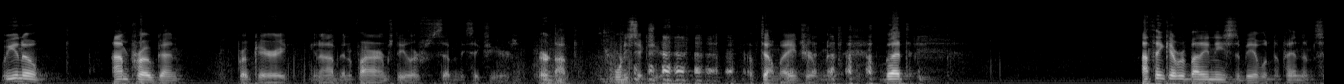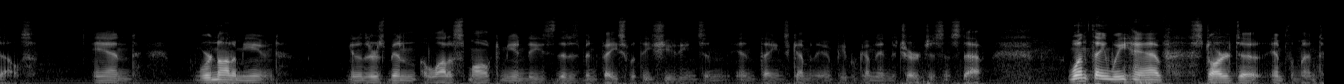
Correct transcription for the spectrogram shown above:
Well, you know, I'm pro gun, pro carry. You know, I've been a firearms dealer for 76 years, or not 46 years. I'm telling my age here a minute. But I think everybody needs to be able to defend themselves. And we're not immune. You know, there's been a lot of small communities that has been faced with these shootings and, and things coming in, people coming into churches and stuff. One thing we have started to implement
